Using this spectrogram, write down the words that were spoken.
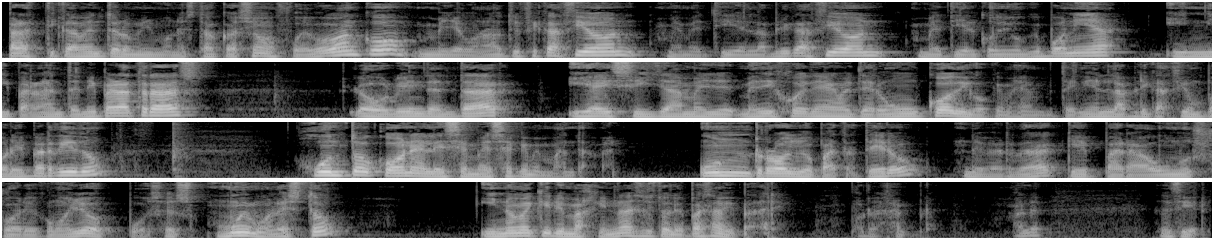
prácticamente lo mismo. En esta ocasión fue Banco, me llegó una notificación, me metí en la aplicación, metí el código que ponía y ni para adelante ni para atrás. Lo volví a intentar y ahí sí ya me, dijo que tenía que meter un código que me tenía en la aplicación por ahí perdido junto con el SMS que me mandaban un rollo patatero, de verdad, que para un usuario como yo, pues es muy molesto. Y no me quiero imaginar si esto le pasa a mi padre, por ejemplo. ¿Vale? Es decir,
